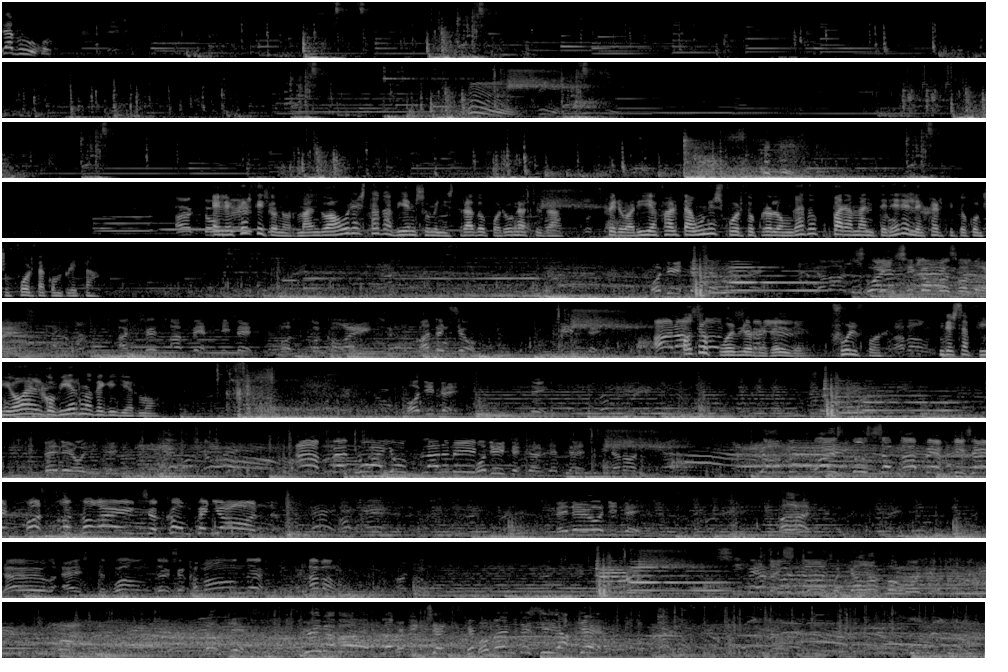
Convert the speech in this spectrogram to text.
Labour. El ejército normando ahora estaba bien suministrado por una ciudad, pero haría falta un esfuerzo prolongado para mantener el ejército con su fuerza completa. Otro pueblo rebelde, Fulford, desafió al gobierno de Guillermo. Audite. Si. Venez, audite. Affaibloyons l'ennemi. Audite, servientes. D'avance. Restus apertisets vostre courage, compagnon? Venez, audite. Parade. L'heure est grande, je commande. Encore forward. L'enquête. Puis d'avant. Moment ici, Arquet.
